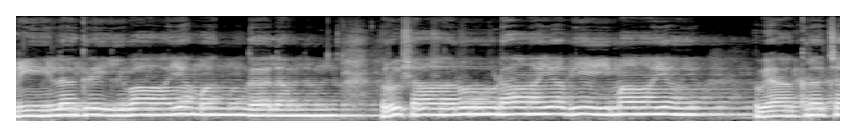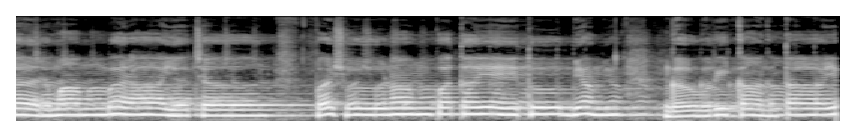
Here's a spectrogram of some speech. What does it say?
नीलग्रीवाय मङ्गलं वृषारूढाय भीमाय व्याघ्रचर्माम्बराय च. पशूनां पतये तुभ्यं गौरिकान्ताय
